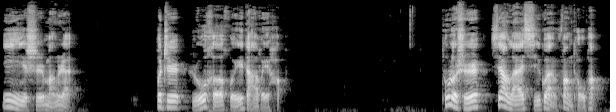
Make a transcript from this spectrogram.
一时茫然，不知如何回答为好。吐鲁什向来习惯放头炮，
